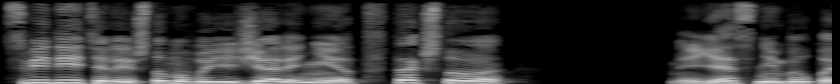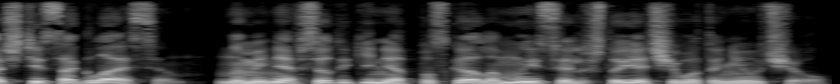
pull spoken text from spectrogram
Свидетелей, что мы выезжали, нет, так что... Я с ним был почти согласен, но меня все-таки не отпускала мысль, что я чего-то не учел.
